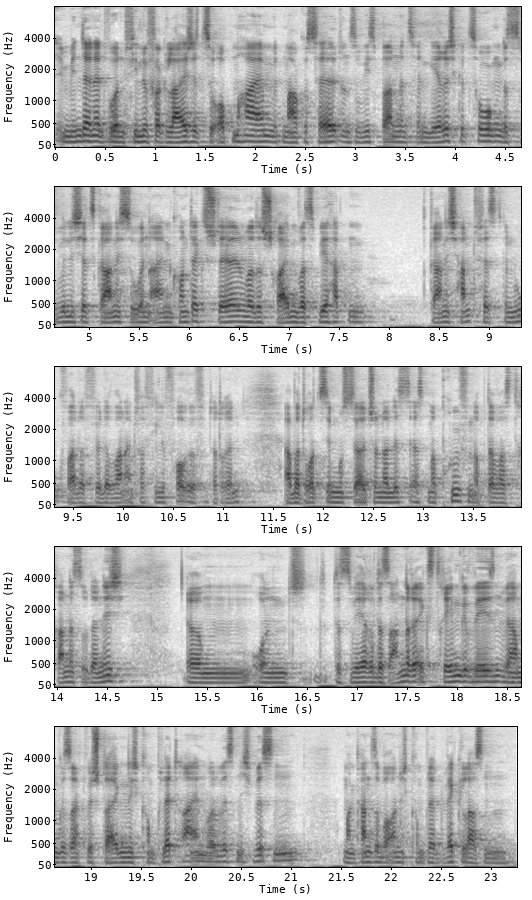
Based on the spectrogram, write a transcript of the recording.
im Internet wurden viele Vergleiche zu Oppenheim mit Markus Held und zu Wiesbaden mit Sven Gehrig gezogen. Das will ich jetzt gar nicht so in einen Kontext stellen, weil das Schreiben, was wir hatten, gar nicht handfest genug war dafür. Da waren einfach viele Vorwürfe da drin. Aber trotzdem musst du als Journalist erstmal prüfen, ob da was dran ist oder nicht. Ähm, und das wäre das andere Extrem gewesen. Wir haben gesagt, wir steigen nicht komplett ein, weil wir es nicht wissen. Man kann es aber auch nicht komplett weglassen,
